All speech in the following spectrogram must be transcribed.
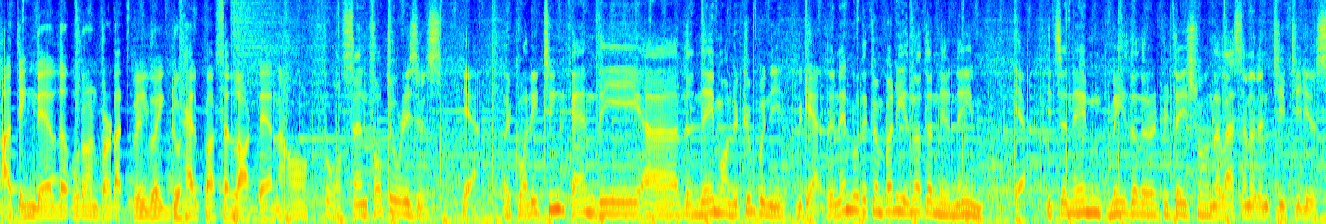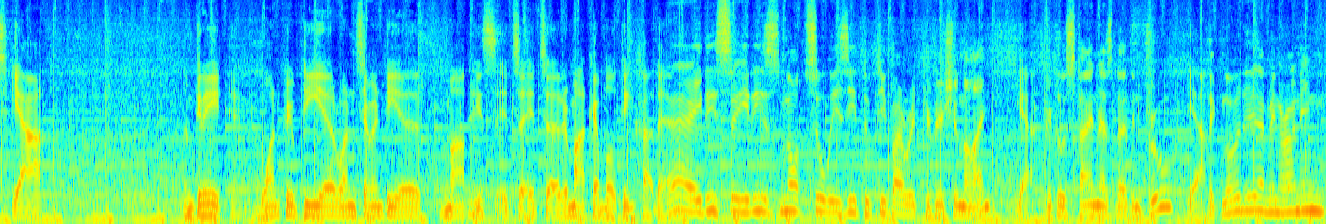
I think there the Huron product will going to help us a lot there now. Of course, and for two reasons. Yeah. The quality and the uh, the name of the company. Yeah. The name of the company is not only a name. Yeah. It's a name based on the reputation in the last 150 years. Yeah. Great. 150 year, 170 year mark is it's a, it's a remarkable thing for that. Yeah, it is it is not so easy to keep our reputation alive Yeah. because time has been improved. Yeah. Technology have been running.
